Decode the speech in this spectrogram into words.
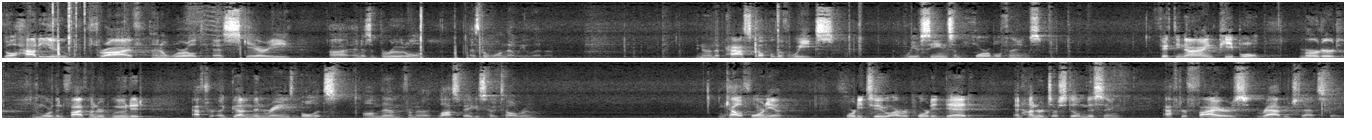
Well, how do you thrive in a world as scary uh, and as brutal as the one that we live in? You know, in the past couple of weeks, we have seen some horrible things 59 people murdered and more than 500 wounded after a gunman rains bullets on them from a Las Vegas hotel room. In California, 42 are reported dead and hundreds are still missing after fires ravaged that state.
